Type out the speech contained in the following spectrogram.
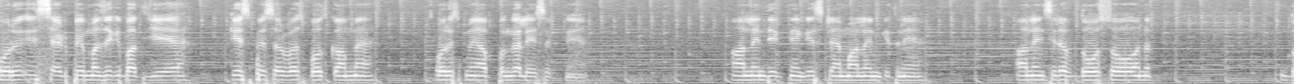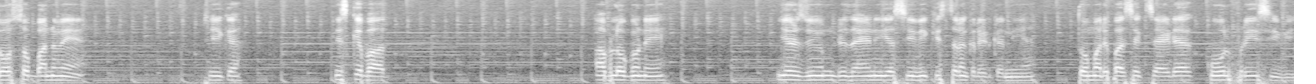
और इस साइड पे मज़े की बात ये है कि इस पे सर्विस बहुत कम है और इसमें आप पंगा ले सकते हैं। ऑनलाइन देखते हैं कि इस टाइम ऑनलाइन कितने हैं। ऑनलाइन सिर्फ़ दो सौ दो सौ बानवे हैं। ठीक है? इसके बाद आप लोगों ने ये रिज्यूम डिज़ाइन या सीवी किस तरह क्रिएट करनी है? तो हमारे पास एक साइड है Cool Free CV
